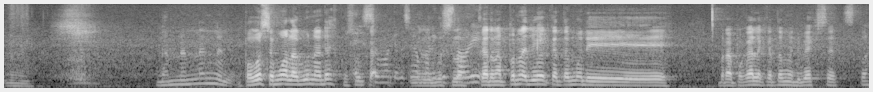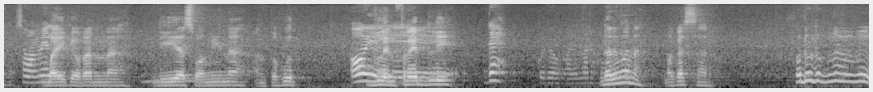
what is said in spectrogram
hmm. nan nan nan nan pokoknya semua aku Eh, suka semua kita suka Mendy Mendy Guslow Guslow, Di. karena pernah juga ketemu di berapa kali ketemu di backstage tuh Sama Meli. baik orangnya dia suamina Antohut oh iya Glenn iya, iya, Fredly. iya. deh aku dong dari mana Makassar waduh duh, duh, duh, duh,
